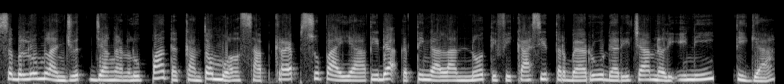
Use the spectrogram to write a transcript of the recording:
Sebelum lanjut jangan lupa tekan tombol subscribe supaya tidak ketinggalan notifikasi terbaru dari channel ini. 3,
